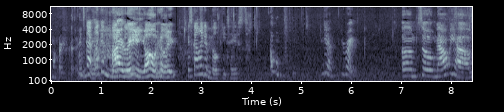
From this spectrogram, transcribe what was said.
My first critic. It's got like a milky, high rating. Y'all are like. It's got like a milky taste. Oh, yeah, you're right. Um, so now we have.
